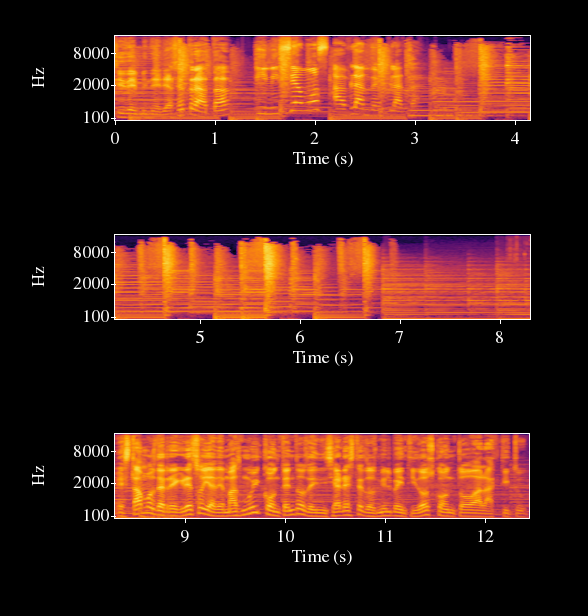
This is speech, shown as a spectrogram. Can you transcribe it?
Si de minería se trata, Iniciamos hablando en plata. estamos de regreso y además muy contentos de iniciar este 2022 con toda la actitud.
